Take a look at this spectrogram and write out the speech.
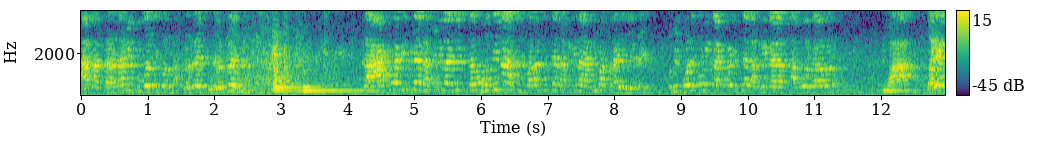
आता करणारी फुगती पण भाकर काही फुगत नाही. काटवडीतल्या भाकरीला जी चव होती ना ती परातीतल्या भाकरीला अजिबात राहिलेली नाही. तुम्ही कोणी कोणी काटवडीतल्या भाकरी खायला हातवर करा बरं. वा बऱ्या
